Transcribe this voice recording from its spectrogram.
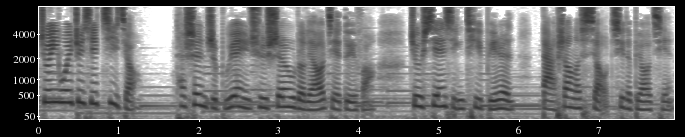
就因为这些计较。他甚至不愿意去深入的了解对方，就先行替别人打上了小气的标签，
